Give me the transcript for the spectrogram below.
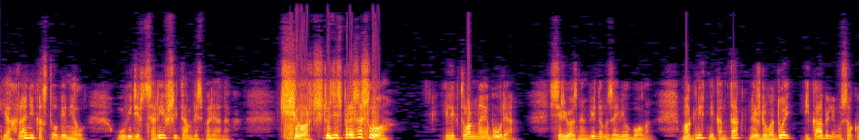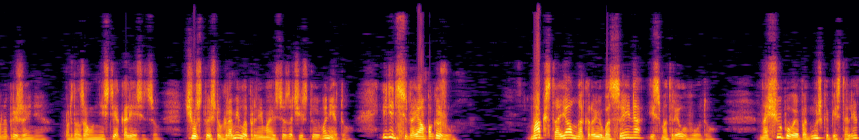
и охранник остолбенел — увидев царивший там беспорядок. «Черт, что здесь произошло?» «Электронная буря», — серьезным видом заявил Болон. «Магнитный контакт между водой и кабелем высокого напряжения». Продолжал он нести околесицу, чувствуя, что громила принимает все за чистую монету. «Идите сюда, я вам покажу». Мак стоял на краю бассейна и смотрел в воду. Нащупывая подмышкой пистолет,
